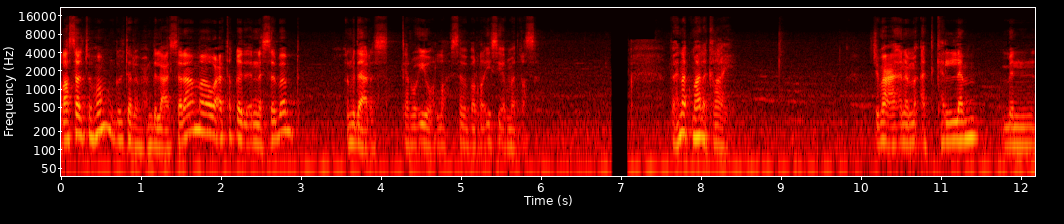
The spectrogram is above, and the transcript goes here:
راسلتهم قلت لهم الحمد لله على السلامة وأعتقد إن السبب المدارس. قالوا إي والله السبب الرئيسي المدرسة. فهناك مالك راي. جماعة أنا ما أتكلم من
